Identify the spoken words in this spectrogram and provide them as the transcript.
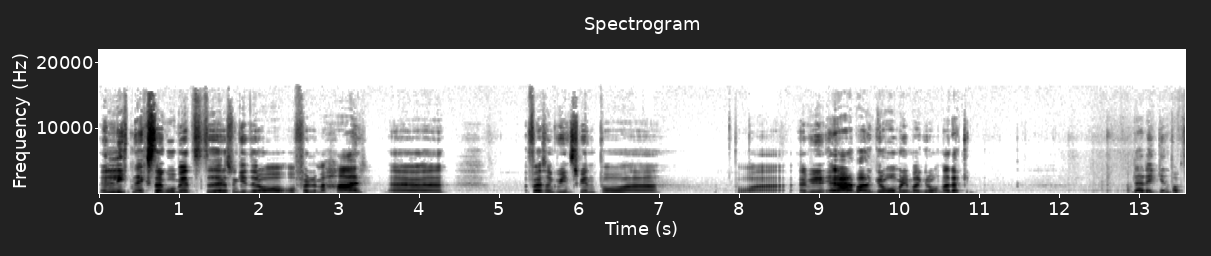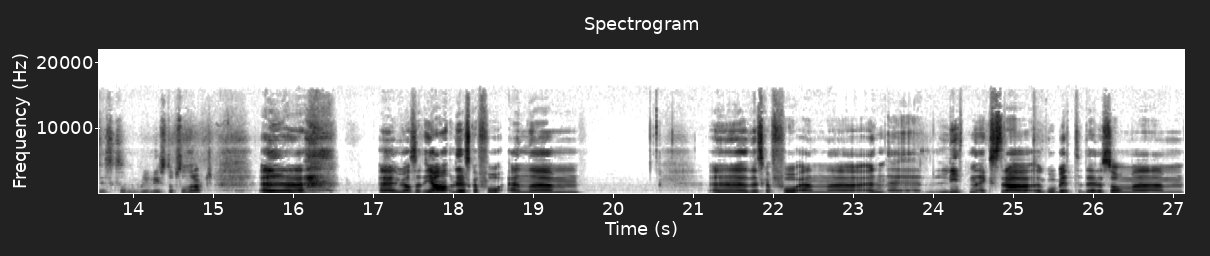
en liten ekstra godbit til dere som gidder å, å følge med her. Eh, får jeg sånn green screen på, uh, på uh, eller, er det bare grå? Blir den bare grå? Nei, det er ikke Det er veggen, faktisk, som blir lyst opp sånn rart. Eh, eh, uansett, ja, dere skal få en um, Eh, dere skal få en, eh, en, eh, liten ekstra godbit, dere som eh,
